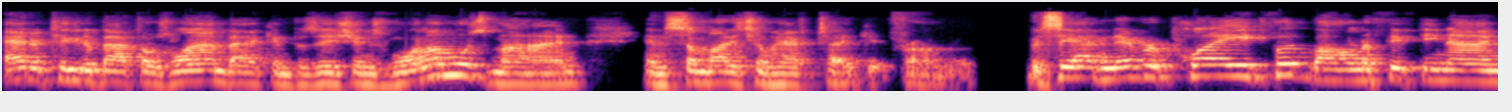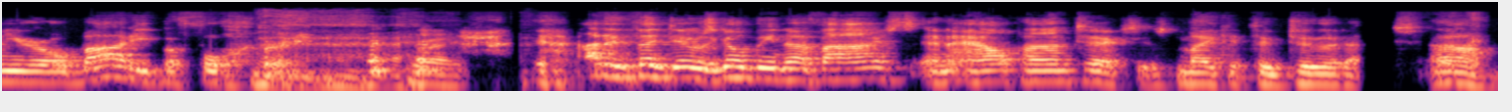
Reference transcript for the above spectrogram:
attitude about those linebacking positions. One of them was mine, and somebody's going to have to take it from me. But see, I'd never played football in a 59 year old body before. right. I didn't think there was going to be enough ice in Alpine, Texas to make it through two of days. Oh,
